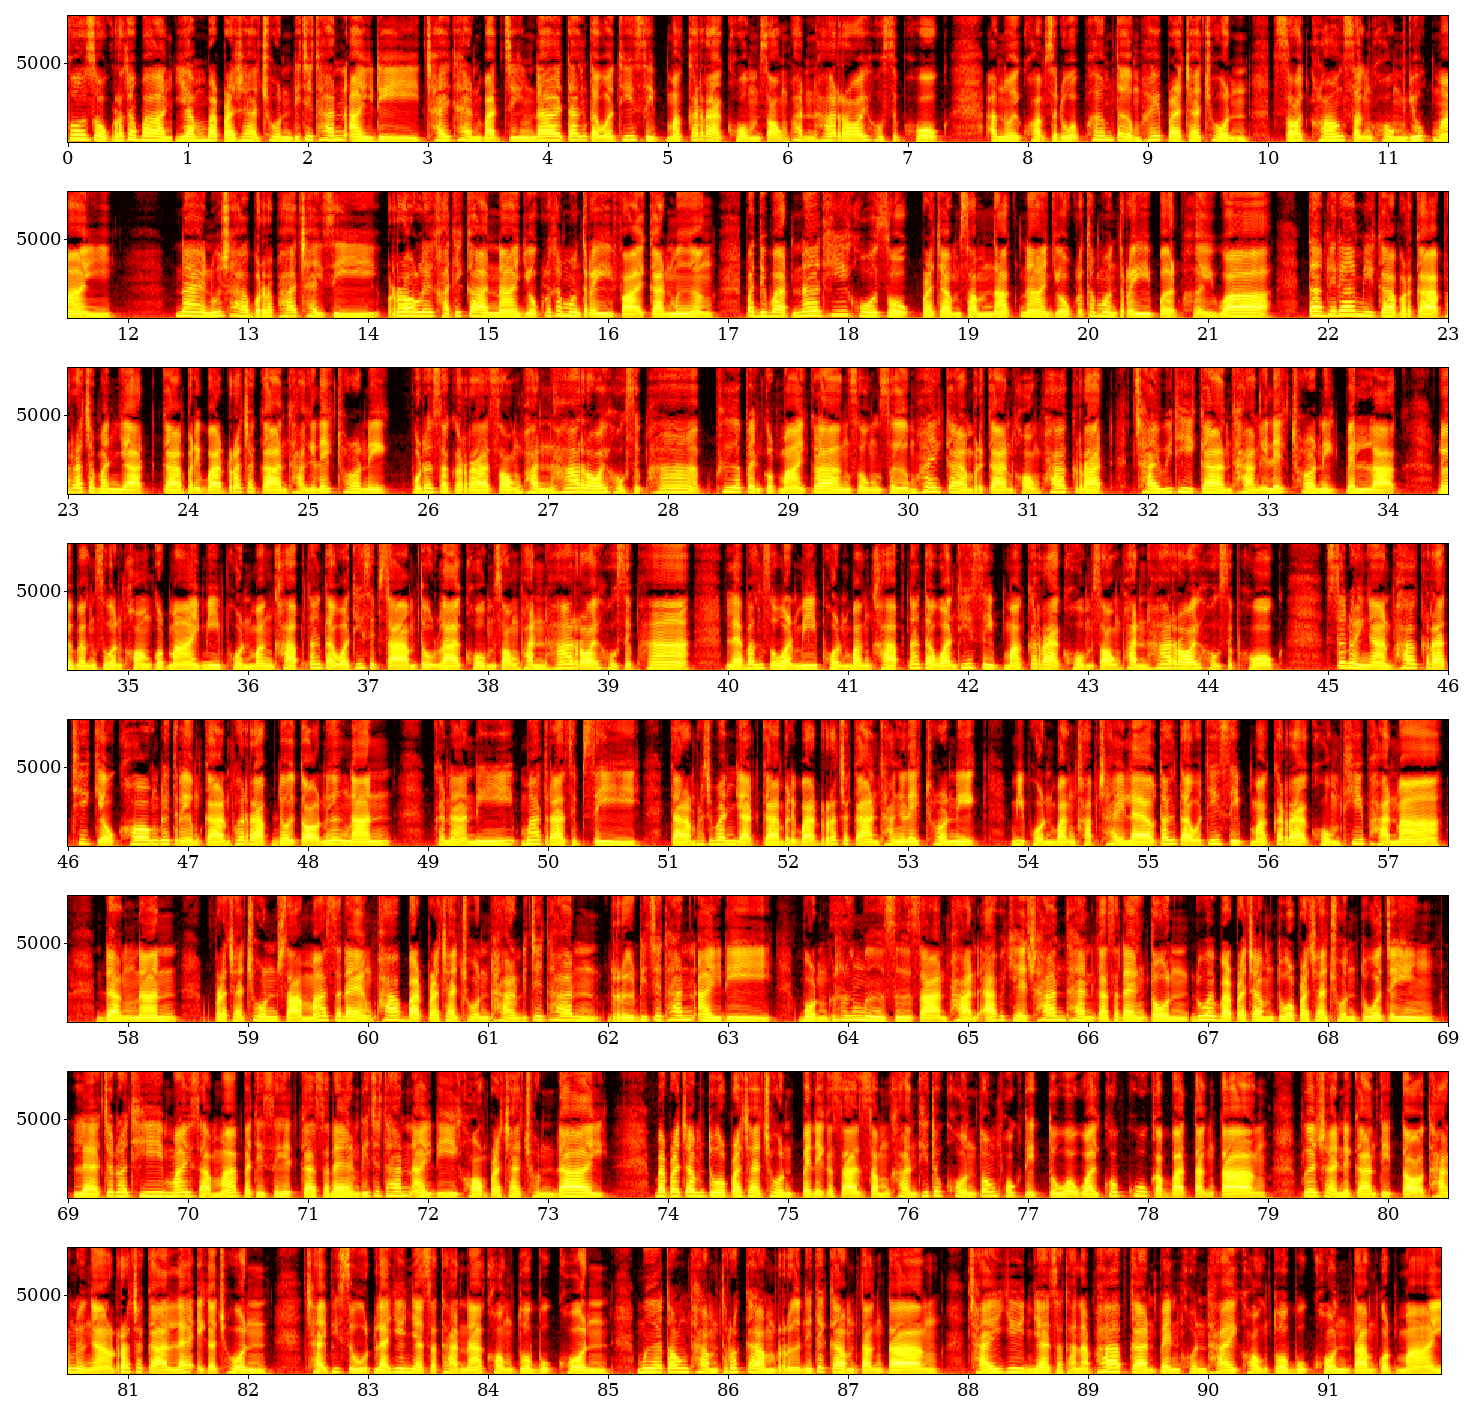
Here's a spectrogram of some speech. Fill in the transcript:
โฆษกรัฐบาลย้ำบัตรประชาชนดิจิทัลไอดีใช้แทนบัตรจริงได้ตั้งแต่วันที่ 10 มกราคม 2566 อำนวยความสะดวกเพิ่มเติมให้ประชาชน สอดคล้องสังคมยุคใหม่ นายอนุชาบรพชัยศรีรองเลขาธิการนายกรัฐมนตรีฝ่ายการเมือง ปฏิบัติหน้าที่โฆษกประจำสำนักนายกรัฐมนตรีเปิดเผยว่า ตามที่ได้มีการประกาศพระราชบัญญัติการปฏิบัติราชการทางอิเล็กทรอนิกส์พุทธศักราช 2565 เพื่อเป็นกฎหมายกลางส่งเสริมให้การบริการของภาครัฐ ใช้วิธีการทางอิเล็กทรอนิกส์เป็นหลัก โดยบางส่วนของกฎหมายมีผลบังคับตั้งแต่วันที่ 13 ตุลาคม 2565 และบางส่วนมีผลบังคับตั้งแต่วันที่ 10มกราคม 2566 ซึ่งหน่วยงานภาครัฐที่เกี่ยวข้องได้เตรียมการเพื่อรับโดยต่อเนื่องนั้น ขณะนี้มาตรา 14 ตามพระราชบัญญัติการปฏิบัติราชการทางอิเล็กทรอนิกส์ มีผลบังคับใช้แล้วตั้งแต่วันที่ 10 มกราคมที่ผ่านมา ดังนั้น ประชาชนสามารถแสดงภาพบัตรประชาชนทางดิจิทัล หรือดิจิทัลไอดีบนเครื่องมือสื่อสารผ่านแอปพลิเคชันแทนการแสดงตน ด้วยบัตรประจำตัวประชาชนตัวจริง และเจ้าหน้าที่ไม่สามารถปฏิเสธการแสดงดิจิทัลไอดีของประชาชนได้บัตรประจำตัวประชาชนเป็นเอกสารสำคัญที่ทุกคนต้องพกติดตัวไว้ควบคู่กับบัตรต่างๆ เพื่อใช้ในการติดต่อทั้งหน่วยงานราชการและเอกชน ใช้พิสูจน์และยืนยันสถานะของตัวบุคคล เมื่อต้องทำธุรกรรมหรือนิติกรรมต่างๆ ใช้ยืนยันสถานภาพการเป็นคนไทยของตัวบุคคลตามกฎหมาย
